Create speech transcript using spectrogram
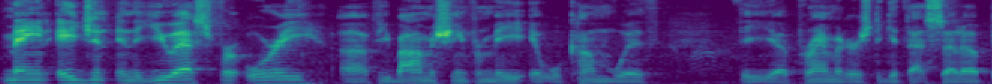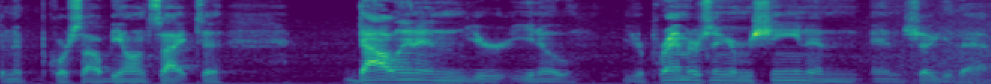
main agent in the U.S. for OREE, if you buy a machine from me, it will come with the parameters to get that set up, and of course, I'll be on site to dial in and your you know your parameters in your machine and and show you that.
